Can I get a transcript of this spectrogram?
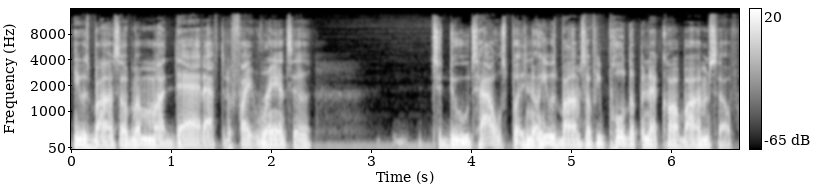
He was by himself. Remember, my dad after the fight ran to to dude's house, but you know he was by himself. He pulled up in that car by himself,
